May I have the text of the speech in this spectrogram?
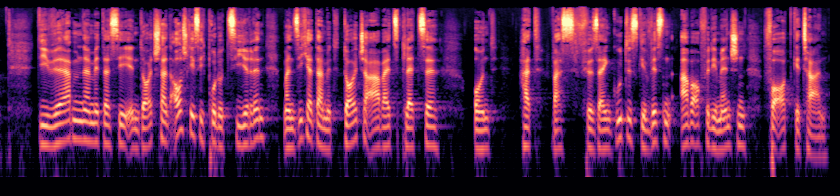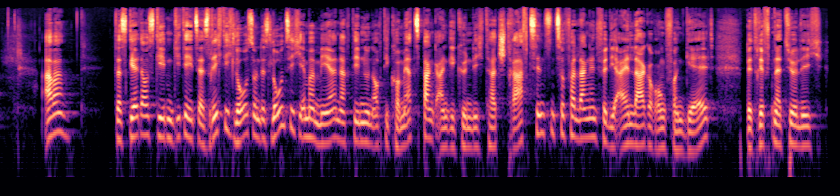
Die werben damit, dass sie in Deutschland ausschließlich produzieren. Man sichert damit deutsche Arbeitsplätze und hat was für sein gutes Gewissen, aber auch für die Menschen vor Ort getan. Aber das Geld ausgeben geht ja jetzt erst richtig los und es lohnt sich immer mehr, nachdem nun auch die Commerzbank angekündigt hat, Strafzinsen zu verlangen für die Einlagerung von Geld. Betrifft natürlich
